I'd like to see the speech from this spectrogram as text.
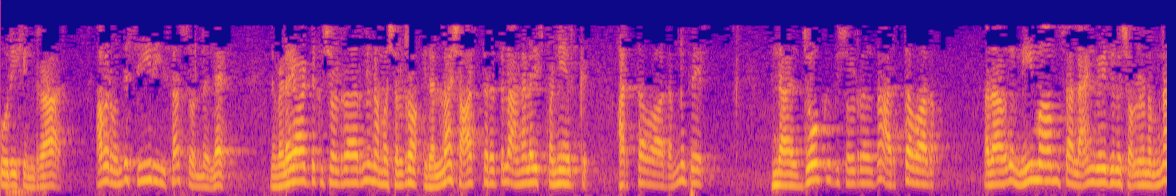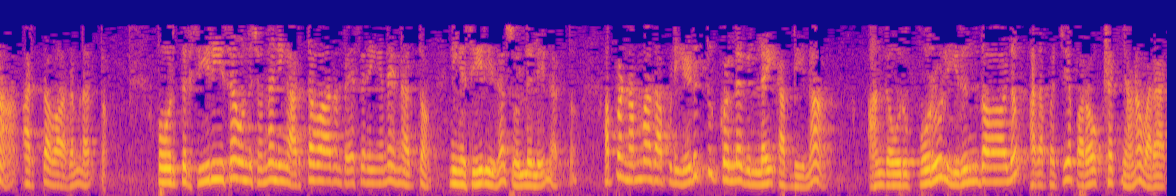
கூறுகின்றார். அவர் வந்து சீரியஸா சொல்லல. விளையாட்டுக்கு சொல்றாருன்னு நம்ம சொல்றோம். இதெல்லாம் சாஸ்திரத்துல அனலைஸ் பண்ணியிருக்கு. அர்த்தவாதம்னு பேர். இந்த ஜோக்குக்கு சொல்றதுதான் அர்த்தவாதம். அதாவது மீமாம்சா லாங்குவேஜ்ல சொல்லணும்னா அர்த்தவாதம் அர்த்தம். இப்போ ஒருத்தர் சீரியஸா ஒண்ணு சொன்னா நீங்க அர்த்தவாதம் பேசுறீங்கன்னா என்ன அர்த்தம்? நீங்க சீரியஸா சொல்லலன்னு அர்த்தம். அப்ப நம்ம அதை அப்படி எடுத்துக்கொள்ளவில்லை அப்படின்னா அங்க ஒரு பொருள் இருந்தாலும் அதை பற்றிய பரோட்ச ஞானம் வராது.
